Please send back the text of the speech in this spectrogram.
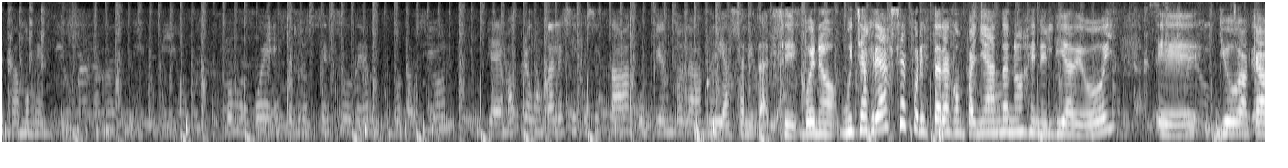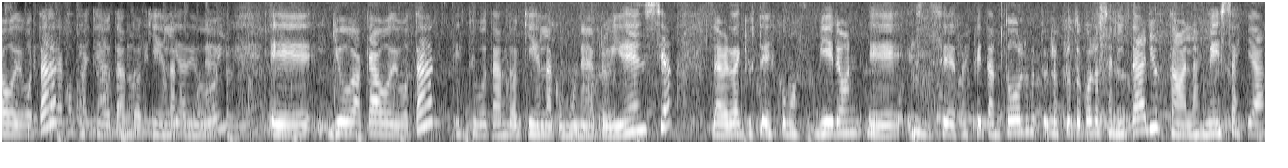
Estamos en vivo para la radio ¿Cómo fue este proceso de votación? Y además preguntarle si es que se estaban cumpliendo las medidas sanitarias. Sí, bueno, muchas gracias por estar acompañándonos en el día de hoy. Eh, yo acabo de votar, estoy votando aquí en la comuna de eh, yo acabo de votar, estoy votando aquí en la comuna de Providencia. La verdad que ustedes, como vieron, eh, se respetan todos los, protocolos sanitarios, estaban las mesas ya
